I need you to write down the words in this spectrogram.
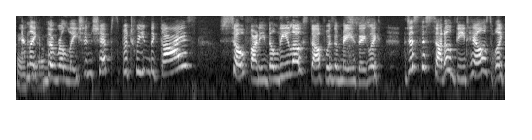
and like you. the relationships between the guys so funny. The Lilo stuff was amazing. Like just the subtle details like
